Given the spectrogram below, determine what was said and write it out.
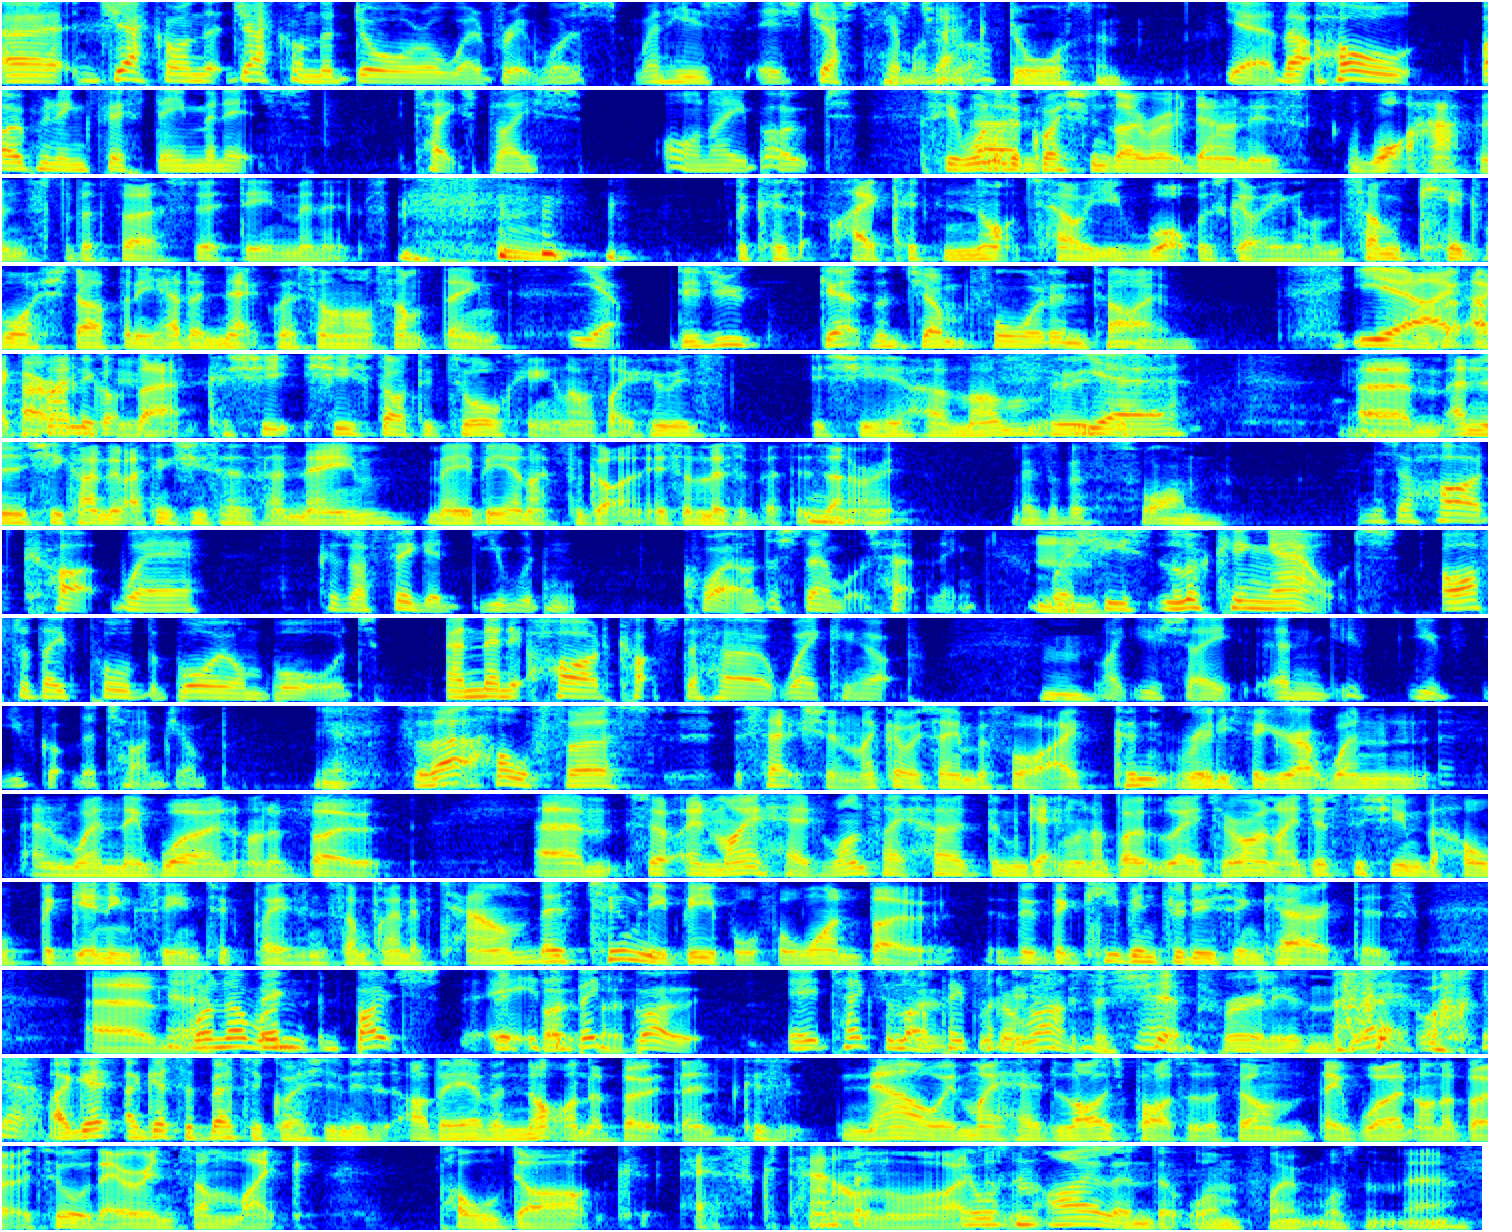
Uh, Jack on the Jack on the door or whatever it was when he's it's just him on the Jack raft. Dawson. Yeah, that whole opening fifteen minutes takes place on a boat. See, one of Um, the questions I wrote down is what happens for the first 15 minutes? because I could not tell you what was going on. Some kid washed up and he had a necklace on or something. Yeah, Did you get the jump forward in time? Yeah, I, I kind of got that because she, she started talking and I was like, who is, is she her mum? Who is yeah. this? Um, and then she kind of, I think she says her name maybe, and I've forgotten. It's Elizabeth, is that Hmm. right? Elizabeth Swann. There's a hard cut where because I figured you wouldn't quite understand what's happening. Where Hmm. she's looking out after they've pulled the boy on board, and then it hard cuts to her waking up, like you say, and you've you've you've got the time jump. Yeah. So that whole first section, like I was saying before, I couldn't really figure out when and when they weren't on a boat. Um, so in my head, once I heard them getting on a boat later on, I just assumed the whole beginning scene took place in some kind of town. There's too many people for one boat. They, they keep introducing characters. Um, well, no, a when big- boats, it's a boat, big though. boat. It takes a lot of people to it's, run. It's a Yeah. ship, really, isn't it? Yeah, yeah. I guess, I guess a better question is: Are they ever not on a boat then? Because now in my head, large parts of the film they weren't on a boat at all. They were in some like Poldark esque town, There, or I there was know. an island at one point, wasn't there?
